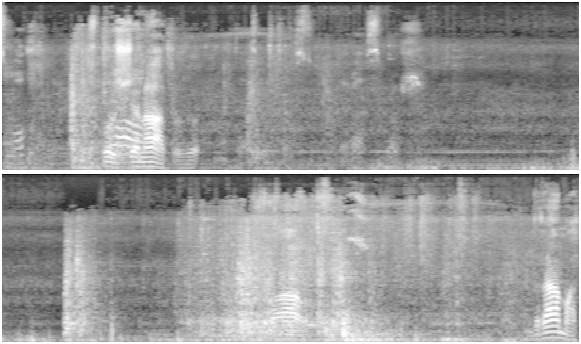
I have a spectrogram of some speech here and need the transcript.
smoknie. spójrzcie O, na to. że- Teraz proszę. Wow. Dramat,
